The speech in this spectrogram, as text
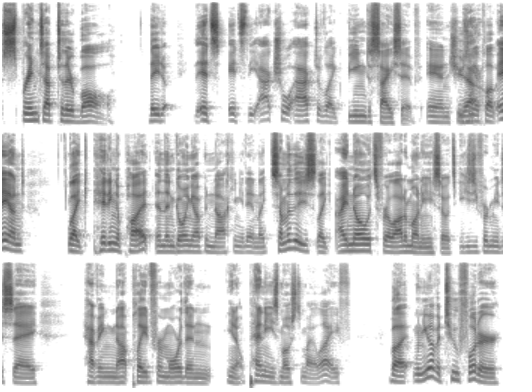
sprint up to their ball. They it's it's the actual act of like being decisive and choosing Yeah. a club and like hitting a putt and then going up and knocking it in. Like some of these like I know it's for a lot of money, so it's easy for me to say having not played for more than, you know, pennies most of my life. But when you have a 2-footer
